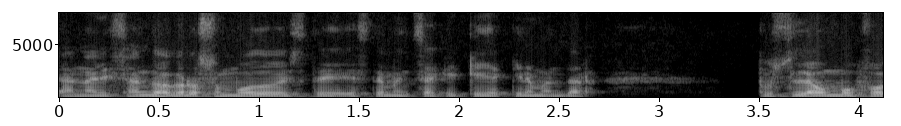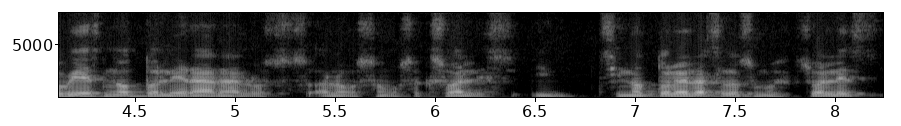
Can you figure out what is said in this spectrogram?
analizando a grosso modo este, este mensaje que ella quiere mandar, pues la homofobia es no tolerar a los, a los homosexuales. Y si no toleras a los homosexuales,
